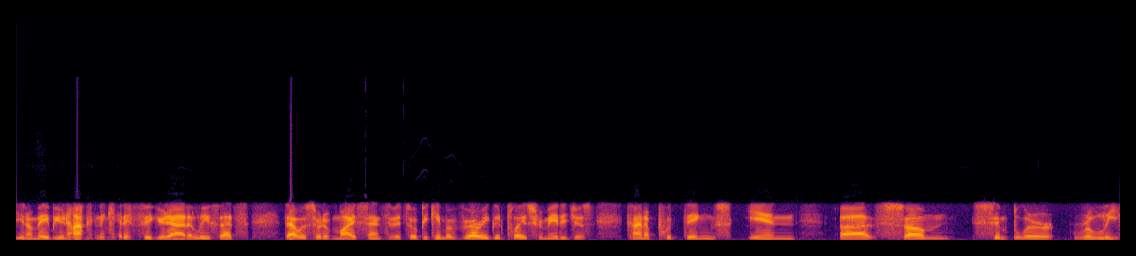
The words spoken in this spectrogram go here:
you know, maybe you're not going to get it figured out. At least that's that was sort of my sense of it. So it became a very good place for me to just kind of put things in uh, some simpler relief.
